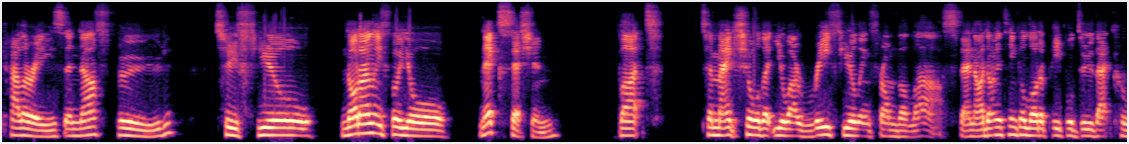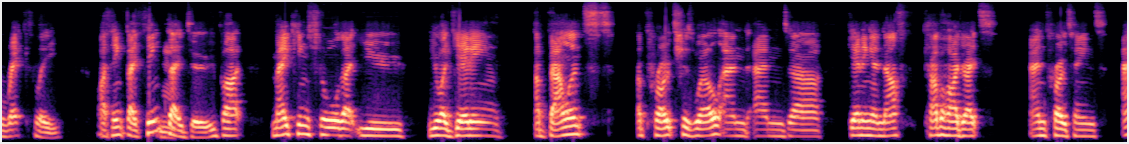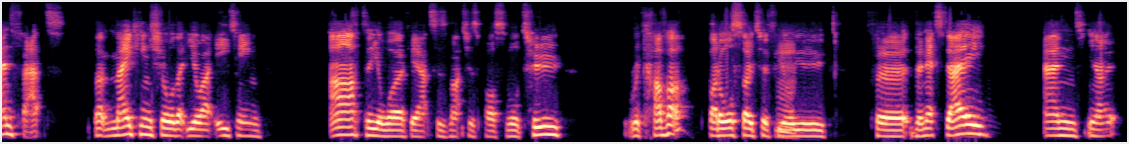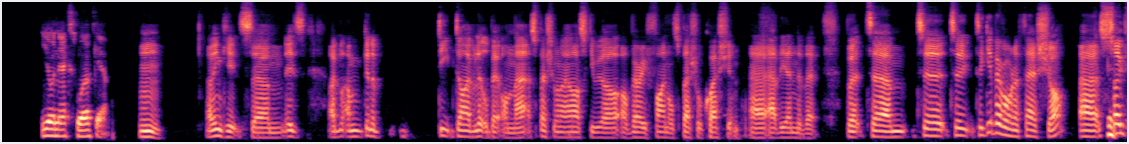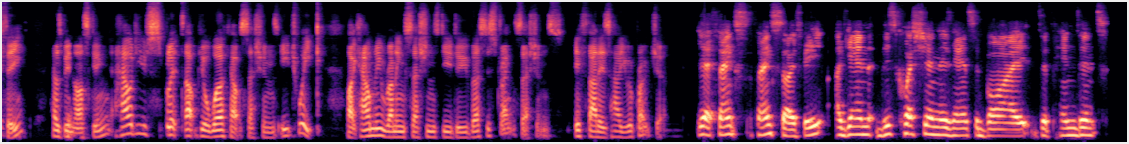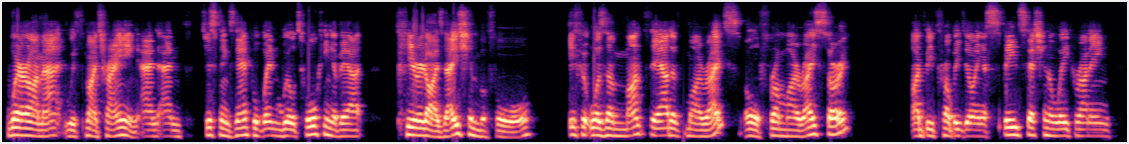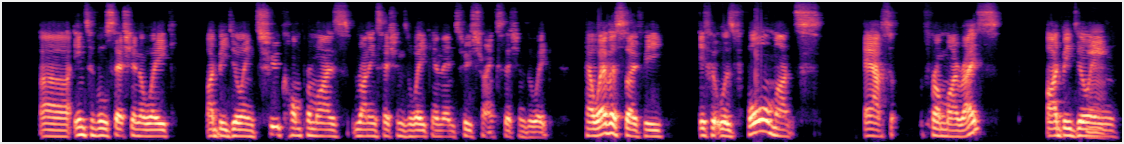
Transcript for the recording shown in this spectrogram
calories, enough food to fuel not only for your next session, but to make sure that you are refueling from the last. And I don't think a lot of people do that correctly. I think they think Mm. they do, but making sure that you you are getting a balanced approach as well and and uh, getting enough carbohydrates and proteins and fats, but making sure that you are eating after your workouts as much as possible to recover, but also to fuel you for the next day and you know your next workout. Mm. I think it's um, it's. I'm, I'm going to deep dive a little bit on that, especially when I ask you our, our very final special question uh, at the end of it. But um, to to to give everyone a fair shot, uh, Sophie has been asking, how do you split up your workout sessions each week? Like, how many running sessions do you do versus strength sessions, if that is how you approach it? Yeah, thanks, thanks, Sophie. Again, this question is answered by dependent where I'm at with my training, and and just an example when we are talking about periodization before, if it was a month out of my race or from my race, sorry, I'd be probably doing a speed session a week, running uh, interval session a week. I'd be doing two compromise running sessions a week and then two strength sessions a week. However, Sophie, if it was four months out from my race, I'd be doing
